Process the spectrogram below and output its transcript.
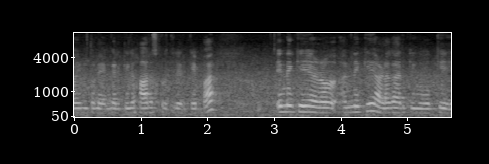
கோயம்புத்தூரில் எங்கே இருக்கீங்க? ஹாரஸ்புரத்தில் இருக்கேன்ப்பா. இன்னைக்கு அழ- அன்னைக்கே அழகாக இருக்கீங்க. ஓகே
